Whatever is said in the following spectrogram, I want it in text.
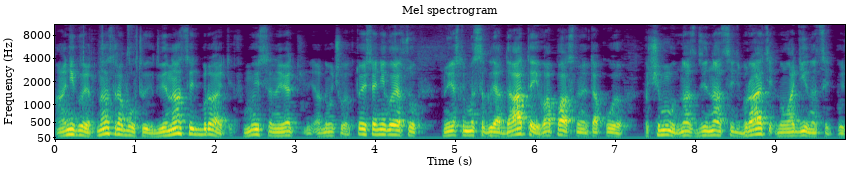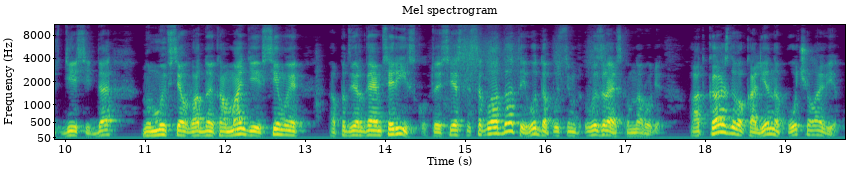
они говорят, нас рабов твоих 12 братьев, мы сыновья одного человека. То есть они говорят, что ну если мы соглядатой в опасную такую, почему у нас 12 братьев, ну 11 пусть, 10, да, но мы все в одной команде и все мы а подвергаемся риску. То есть, если соглядатый, вот, допустим, в израильском народе, от каждого колена по человеку.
